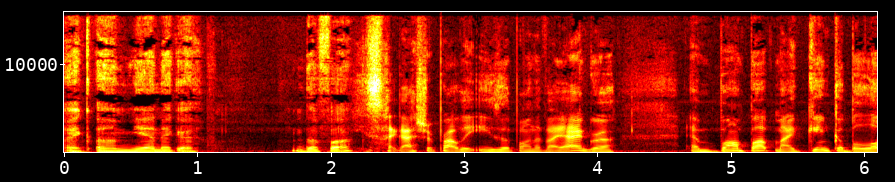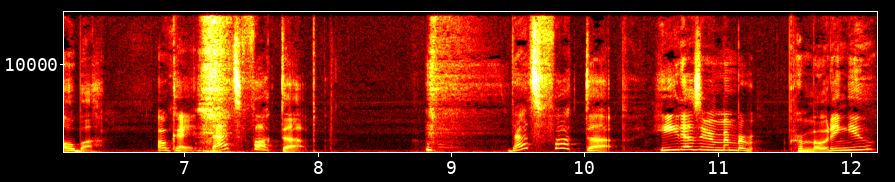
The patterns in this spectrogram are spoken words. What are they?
Like, um, yeah, nigga. The fuck? He's like, I should probably ease up on the Viagra and bump up my ginkgo biloba. Okay, that's fucked up. That's fucked up. He doesn't remember promoting you.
